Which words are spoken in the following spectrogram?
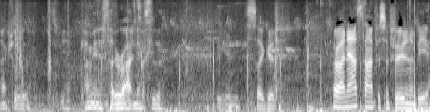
actually. Yeah. Come in, it's like right next to the. So good. All right, now it's time for some food and a beer.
